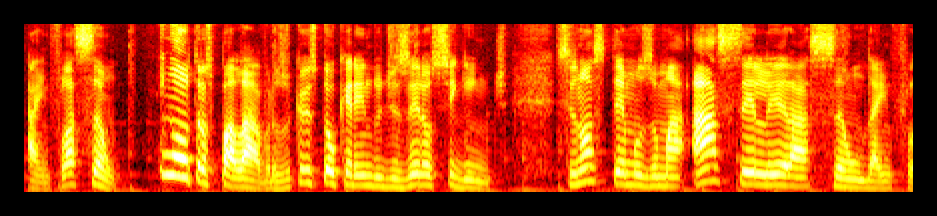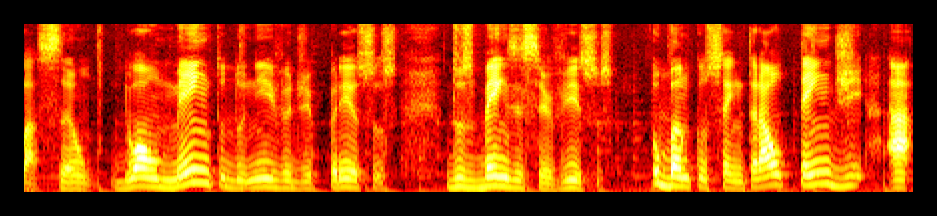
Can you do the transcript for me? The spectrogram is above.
a inflação. Em outras palavras, o que eu estou querendo dizer é o seguinte, se nós temos uma aceleração da inflação, do aumento do nível de preços dos bens e serviços, o Banco Central tende a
